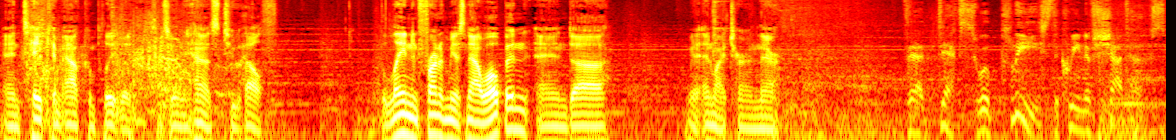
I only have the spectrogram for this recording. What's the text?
and take him out completely, since he only has two health. The lane in front of me is now open, and uh, I'm going to end my turn there. Their deaths will please the Queen of Shadows.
